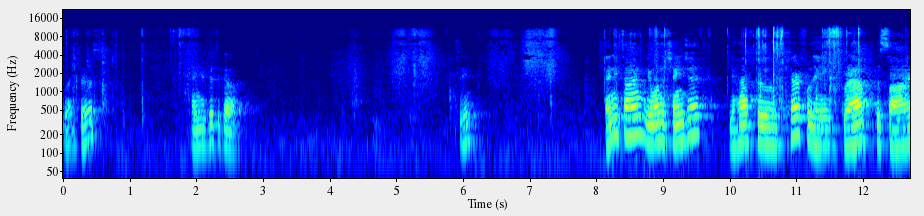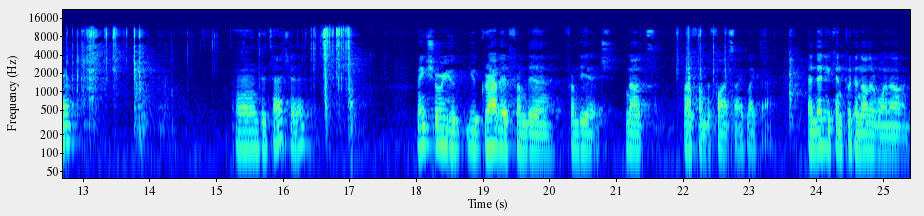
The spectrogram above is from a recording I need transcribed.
like this and you're good to go. See? Anytime you want to change it, you have to carefully grab the side and detach it make sure you, you grab it from the, from the edge, not, not from the far side like that. And then you can put another one on.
